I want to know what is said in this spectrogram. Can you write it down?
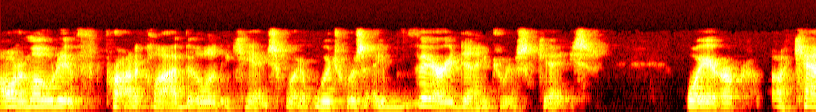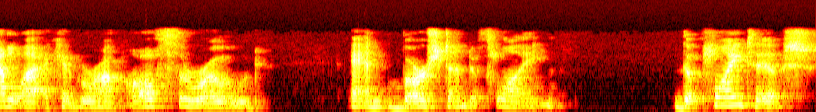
automotive product liability case, which was a very dangerous case, where a Cadillac had run off the road and burst into flame. The plaintiffs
